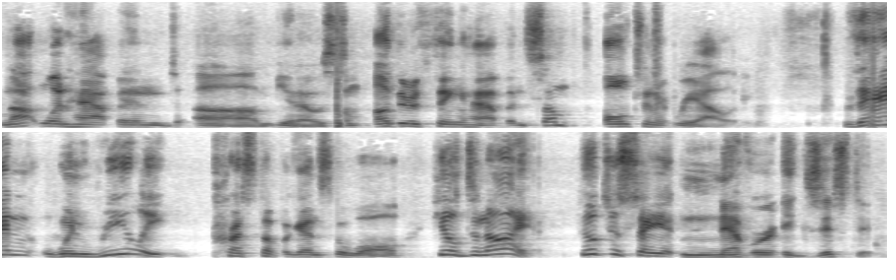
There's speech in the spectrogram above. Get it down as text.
not what happened, um, you know, some other thing happened, some alternate reality. Then, when really pressed up against the wall, he'll deny it. He'll just say it never existed.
